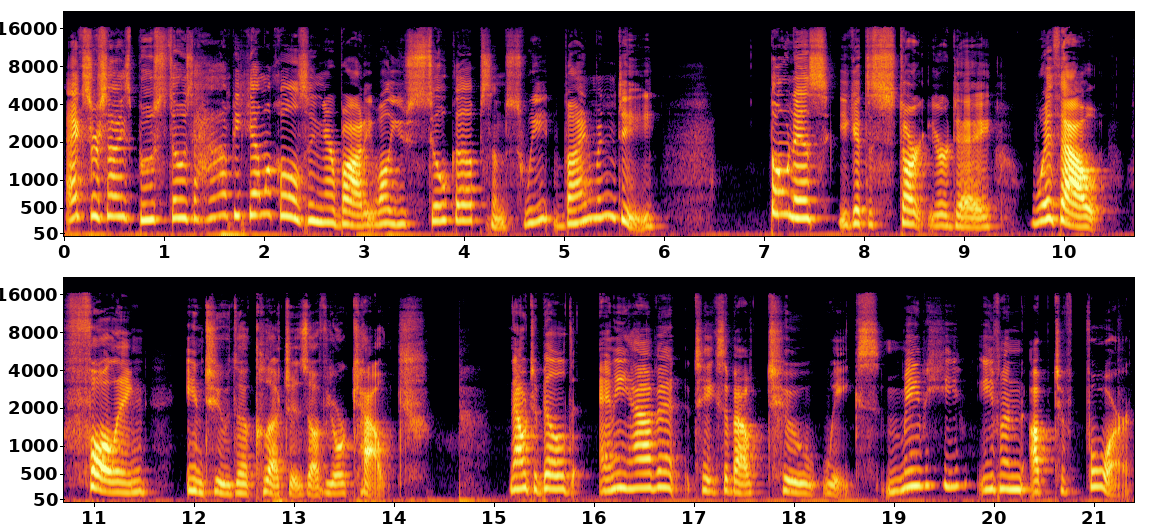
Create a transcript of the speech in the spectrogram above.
Exercise boosts those happy chemicals in your body while you soak up some sweet vitamin D. Bonus, you get to start your day without falling into the clutches of your couch. Now, to build any habit takes about two weeks, maybe even up to four.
